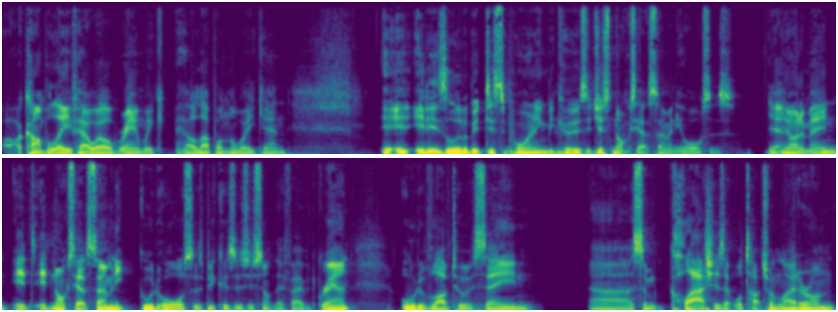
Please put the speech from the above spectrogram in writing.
I can't believe how well Randwick held up on the weekend. It, it, is a little bit disappointing because it just knocks out so many horses. Yeah. You know what I mean? It, it knocks out so many good horses because it's just not their favourite ground. Would have loved to have seen uh, some clashes that we'll touch on later on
